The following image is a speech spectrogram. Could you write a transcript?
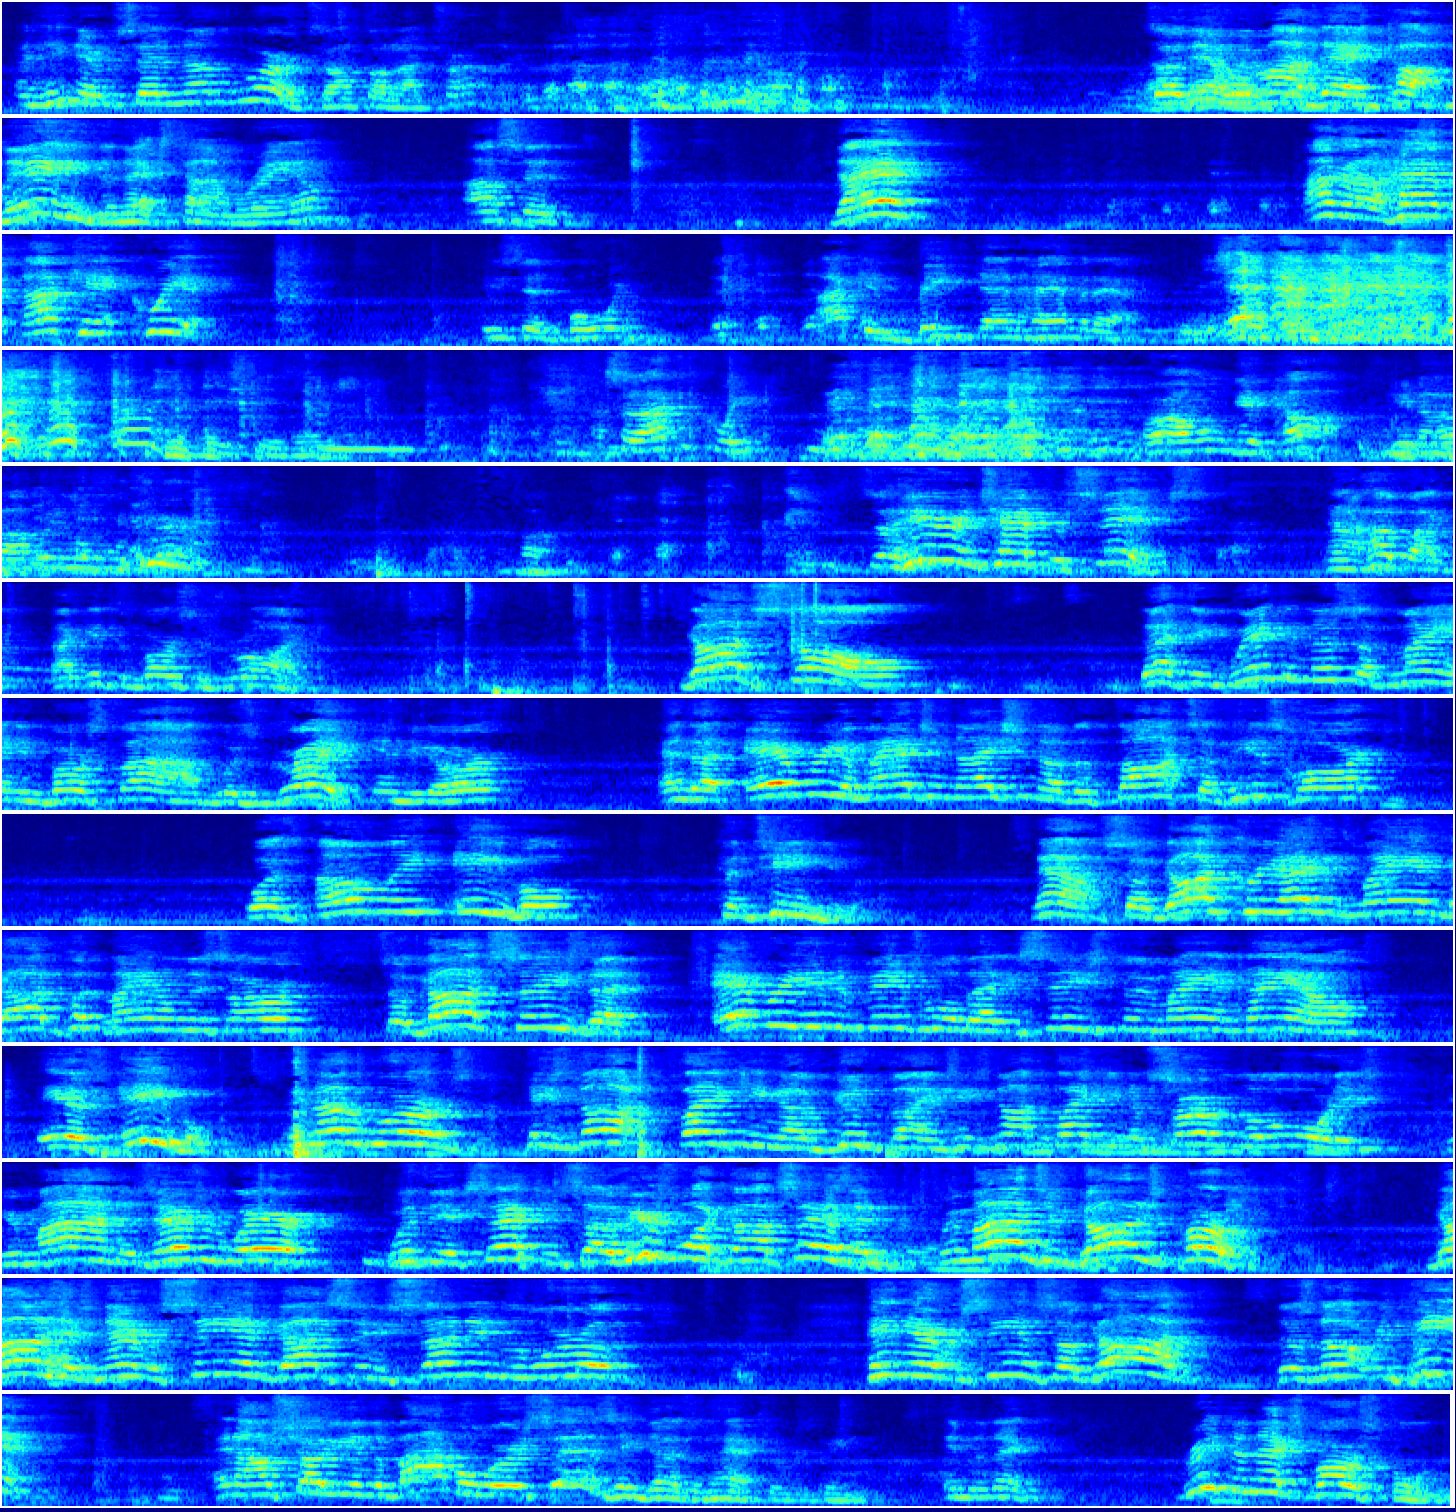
And he never said another word, so I thought I'd try that. so then when my dad caught me the next time around, I said, Dad, I got a habit and I can't quit. He said, Boy, I can beat that habit out of you. I said, I can quit. or I won't get caught. You know, I'll be a little more careful. So here in chapter 6, and I hope I, I get the verses right, God saw that the wickedness of man in verse 5 was great in the earth, and that every imagination of the thoughts of his heart was only evil continually. Now, so God created man, God put man on this earth. So God sees that every individual that he sees through man now is evil. In other words, he's not thinking of good things. He's not thinking of serving the Lord. He's, your mind is everywhere with the exception. So here's what God says, and reminds you, God is perfect. God has never sinned. God sent his son into the world. He never sinned, so God does not repent. And I'll show you in the Bible where it says he doesn't have to repent. In the next, read the next verse for me.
